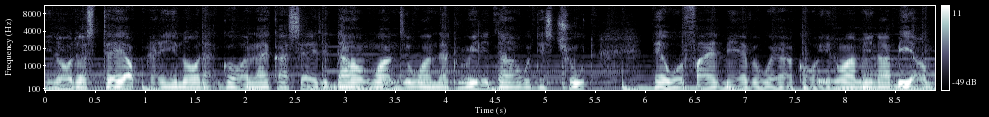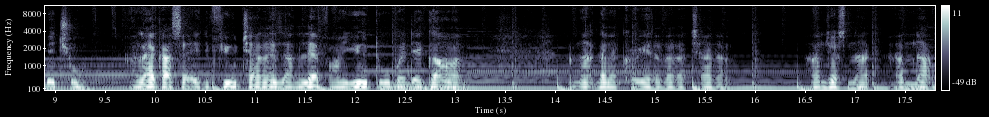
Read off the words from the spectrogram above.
You know, just stay up, man. You know that going. Like I said, the down ones, the one that really down with this truth, they will find me everywhere I go. You know what I mean? I'll be on BitChute. And like I said, the few channels that left on YouTube, but they're gone. I'm not gonna create another channel. I'm just not. I'm not.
